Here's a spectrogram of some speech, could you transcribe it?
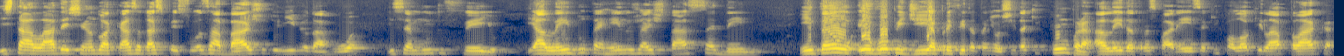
está lá deixando a casa das pessoas abaixo do nível da rua. Isso é muito feio. E além do terreno já está cedendo. Então, eu vvou pedir à prefeita Tânia Yoshida que cumpra a lei da transparência, que coloque lá a placa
